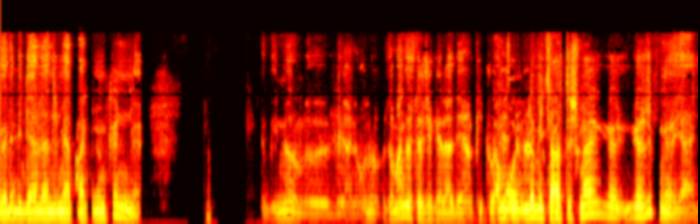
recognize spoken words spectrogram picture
böyle bir değerlendirme yapmak mümkün mü? Bilmiyorum e, yani onu zaman gösterecek herhalde yani Pete Ama oyunda bir tartışma gö gözükmüyor yani.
